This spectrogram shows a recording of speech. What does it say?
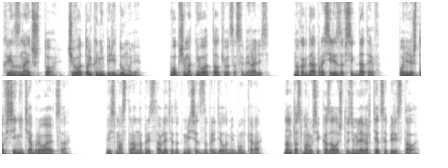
Хрен знает что. Чего только не передумали. В общем, от него отталкиваться собирались. Но когда опросили завсегдатаев, поняли, что все нити обрываются. Весьма странно представлять этот месяц за пределами бункера. Нам-то с Марусей казалось, что земля вертеться перестала,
